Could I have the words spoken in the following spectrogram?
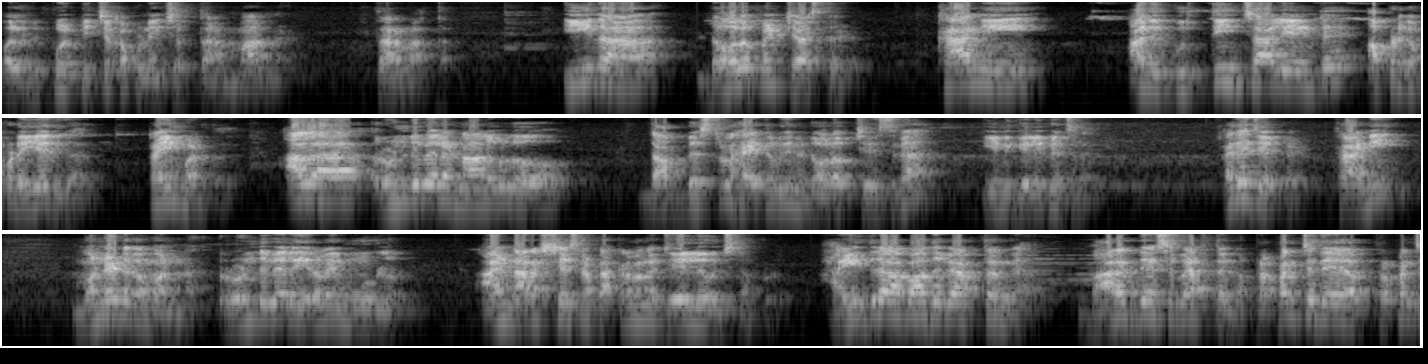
వాళ్ళు రిపోర్ట్ ఇచ్చాక అప్పుడు నేను చెప్తానమ్మా అన్నాడు. తర్వాత ఈయన డెవలప్మెంట్ చేస్తాడు. కానీ అది గుర్తించాలి అంటే అప్పటికప్పుడు అయ్యేది కాదు. టైం పడుతుంది. అలా రెండు వేల నాలుగులో ద బెస్ట్ హైదరాబాద్ని డెవలప్ చేసినా ఈయన గెలిపించలేదు. అదే చెప్పాడు. కానీ మొన్నటిగా మొన్న రెండు వేల ఇరవై మూడులో ఆయన అరెస్ట్ చేసినప్పుడు అక్రమంగా జైల్లో ఉంచినప్పుడు హైదరాబాదు వ్యాప్తంగా భారతదేశ వ్యాప్తంగా ప్రపంచ దే ప్రపంచ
